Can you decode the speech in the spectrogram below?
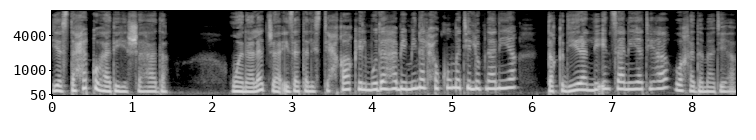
يستحق هذه الشهادة. ونالت جائزة الاستحقاق المذهب من الحكومة اللبنانية تقديرا لإنسانيتها وخدماتها.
